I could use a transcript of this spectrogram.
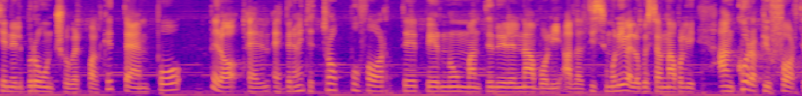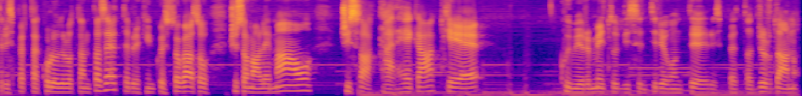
tiene il broncio per qualche tempo però è, è, veramente troppo forte per non mantenere il Napoli ad altissimo livello. Questo è un Napoli ancora più forte rispetto a quello dell'87, perché in questo caso ci sono Alemao, ci sa Careca, che è, qui mi permetto di sentire con te rispetto a Giordano,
